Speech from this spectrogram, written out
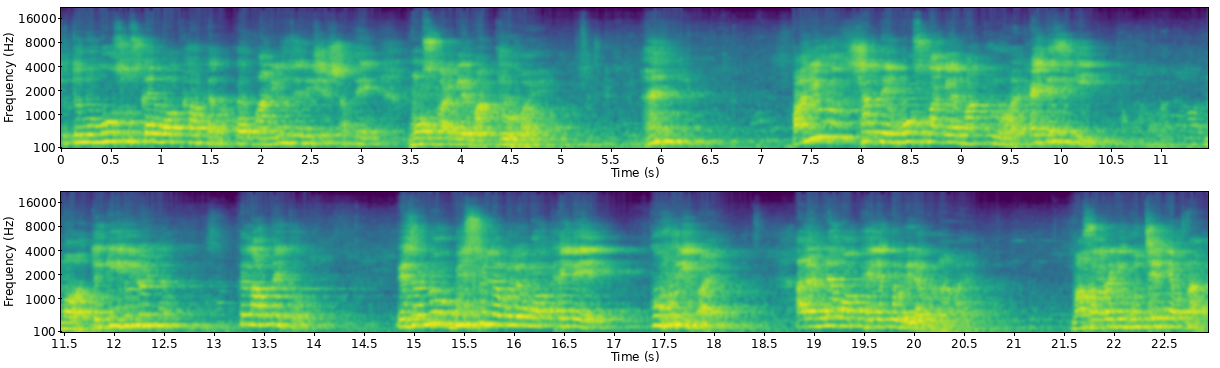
তো তুমি মোষ উস্কায় মদ খাও কেন? পানীয় জিনিসের সাথে মোষ লাগলে মাকরু হয়। হ্যাঁ? পানীয় সাথে মোষ লাগলে মাকরু হয়। খাইতেছে কি? মদ। তো কি হইল এটা? লাভ নাই তো? এজন্য বিসমিল্লাহ বলে মদ খাইলে কুফুরি হয়, আর এমনি মদ খাইলে কবিরা গুণা হয়। মাসালাটা কি বুঝছেন কি আপনারা?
